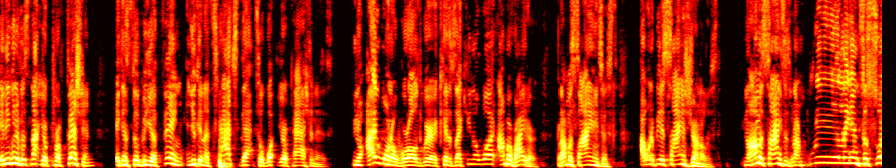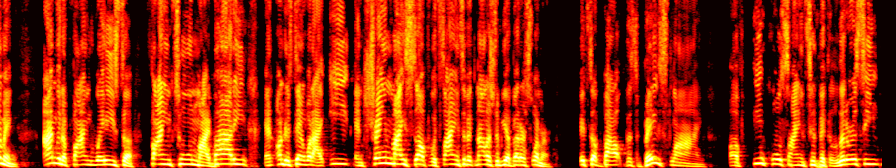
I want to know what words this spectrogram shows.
and even if it's not your profession, it can still be your thing. And you can attach that to what your passion is. You know, I want a world where a kid is like, you know what? I'm a writer, but I'm a scientist. I want to be a science journalist. You know, I'm a scientist, but I'm really into swimming. I'm going to find ways to fine tune my body and understand what I eat and train myself with scientific knowledge to be a better swimmer. It's about this baseline of equal scientific literacy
